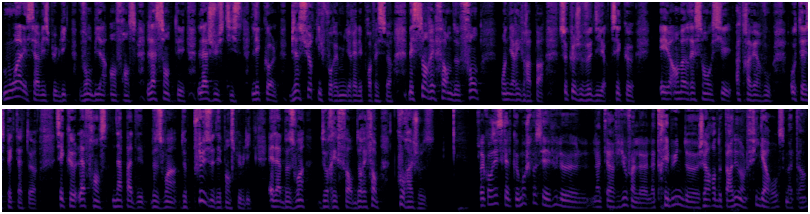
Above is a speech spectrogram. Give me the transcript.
moins les services publics vont bien en France. La santé, la justice, l'école. Bien sûr qu'il faut rémunérer les professeurs. Mais sans réforme de fond, on n'y arrivera pas. Ce que je veux dire, c'est que, et en m'adressant aussi à travers vous aux téléspectateurs, c'est que la France n'a pas besoin de plus de dépenses publiques. Elle a besoin de réformes, de réformes courageuses. Je vais juste quelques mots. Je ne sais pas si vous avez vu l'interview, enfin le- la tribune de Gérard Depardieu dans le Figaro ce matin.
